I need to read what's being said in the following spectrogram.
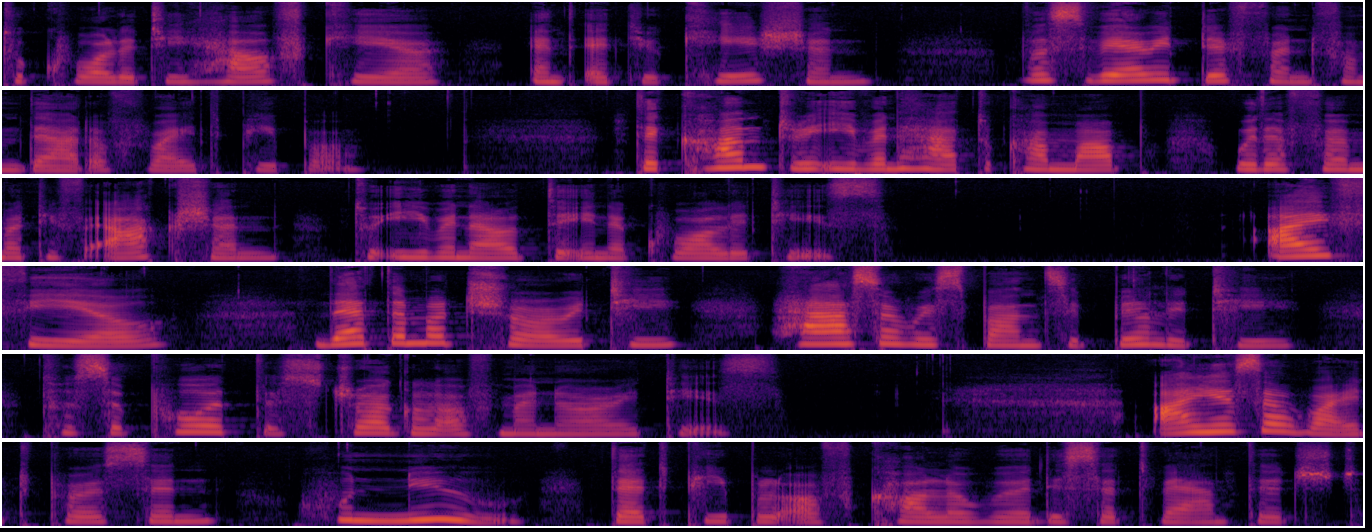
to quality health care and education was very different from that of white people. The country even had to come up with affirmative action to even out the inequalities. I feel that the majority has a responsibility to support the struggle of minorities. I, as a white person who knew that people of color were disadvantaged,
